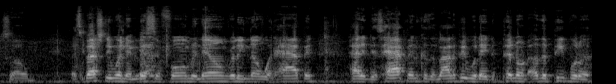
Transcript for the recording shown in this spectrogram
So especially when they're misinformed and they don't really know what happened, how did this happen? Because a lot of people they depend on other people to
